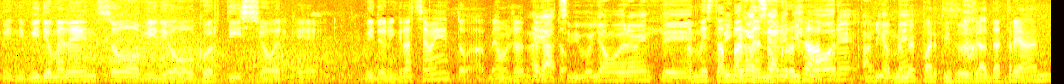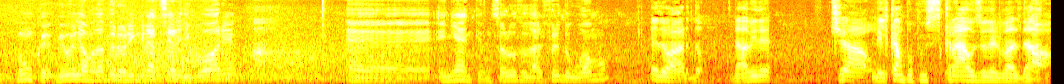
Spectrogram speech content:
Quindi video melenzo, video cortissimo perché video ringraziamento, abbiamo già detto. Ragazzi, vi vogliamo veramente A me sta partendo un ringraziare di crociato. cuore, anche Io a me è partito già da tre anni. Comunque, vi vogliamo davvero ringraziare di cuore. Ah, eh, e niente, un saluto da Alfredo Uomo. Edoardo, Davide, ciao. nel campo più scrauso del Valdare.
